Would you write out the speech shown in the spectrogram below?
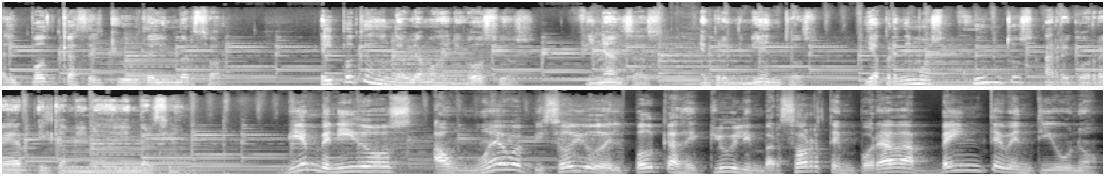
al podcast del Club del Inversor, el podcast donde hablamos de negocios, finanzas, emprendimientos y aprendemos juntos a recorrer el camino de la inversión. Bienvenidos a un nuevo episodio del podcast del Club del Inversor temporada 2021.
